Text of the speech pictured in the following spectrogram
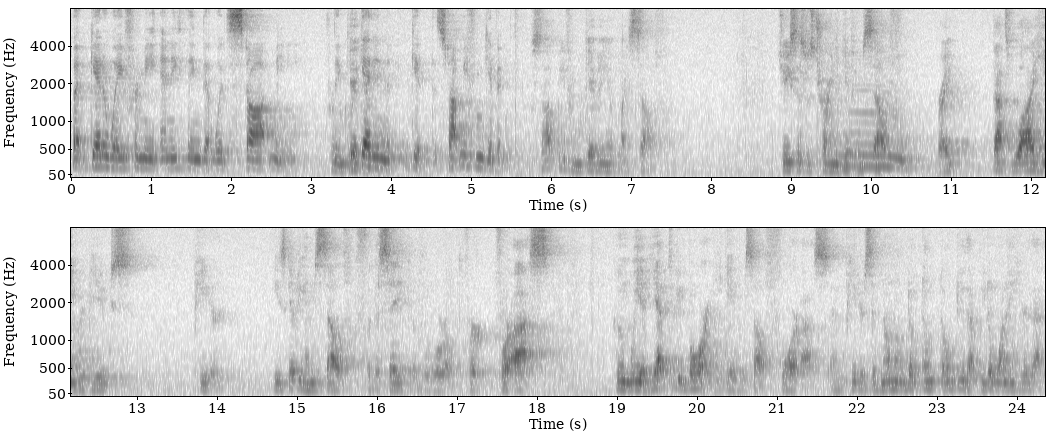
but get away from me anything that would stop me. From giving. Get in, get, stop me from giving. Stop me from giving of myself. Jesus was trying to give himself, Mm. right? That's why he rebukes Peter. He's giving himself for the sake of the world, for, for us, whom we have yet to be born. He gave himself for us. And Peter said, no, no, don't, don't, don't do that. We don't want to hear that.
